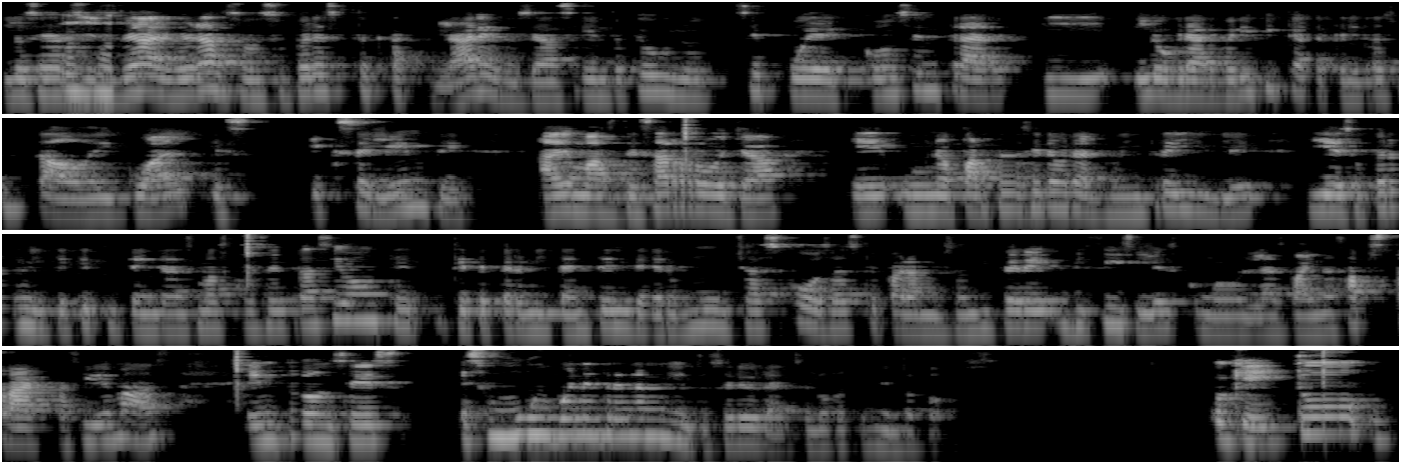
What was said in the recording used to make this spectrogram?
Los ejercicios de álgebra son súper espectaculares, o sea, siento que uno se puede concentrar y lograr verificar que el resultado de igual es excelente. Además, desarrolla eh, una parte cerebral muy increíble y eso permite que tú tengas más concentración, que, que te permita entender muchas cosas que para mí son difíciles, como las vainas abstractas y demás. Entonces, es un muy buen entrenamiento cerebral, se lo recomiendo a todos. Ok, tú,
